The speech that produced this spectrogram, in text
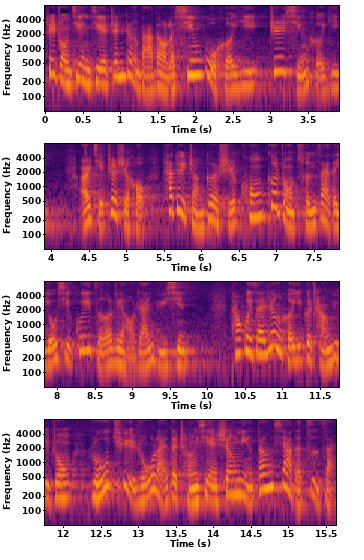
这种境界真正达到了心物合一，知行合一。而且这时候，他对整个时空各种存在的游戏规则了然于心，他会在任何一个场域中如去如来的呈现生命当下的自在，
